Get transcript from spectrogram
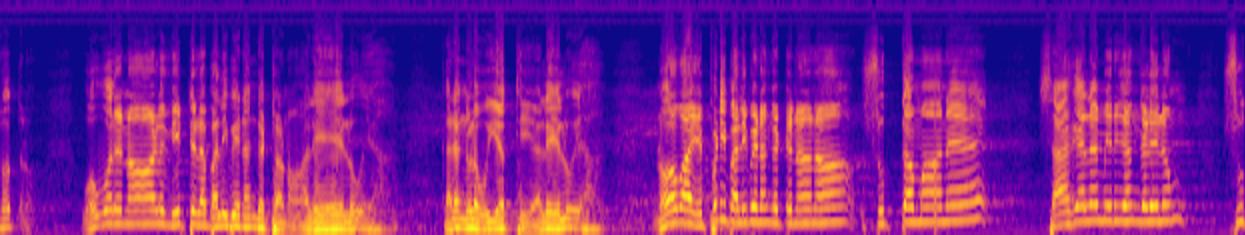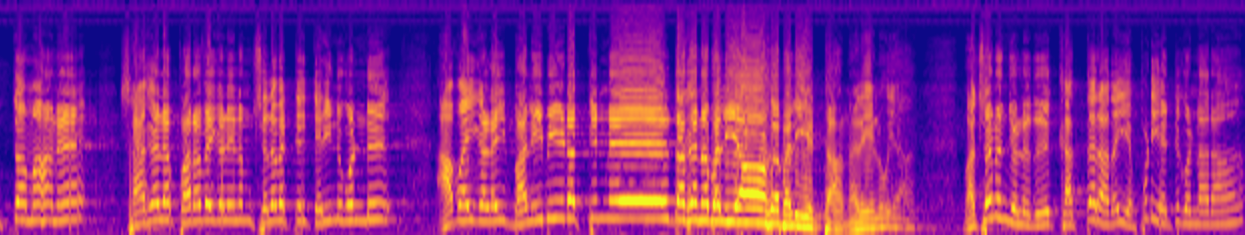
சோத்திரம். ஒவ்வொரு நாளும் வீட்டில் பலிபீடம் கட்டணும். அலேலூயா கரங்களை உயர்த்தி அலையலூயா. நோவா எப்படி பலிபீடம் கட்டினானா? சுத்தமான சகல மிருகங்களிலும் சுத்தமான சகல பறவைகளிலும் சிலவற்றை தெரிந்து கொண்டு அவைகளை பலிபீடத்தின் மேல் தகன பலியாக பலியிட்டான். அலையலூயா. வசனம் சொல்லுது கத்தர் அதை எப்படி ஏற்றுக்கொண்டாரா?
